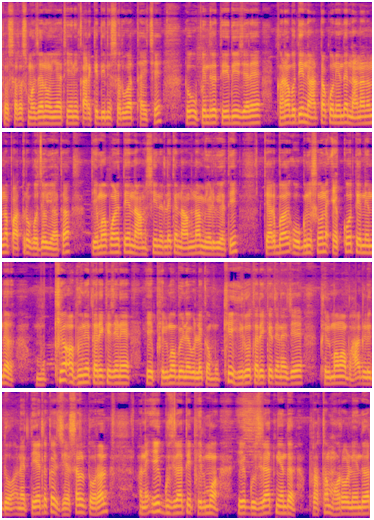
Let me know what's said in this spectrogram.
તો સરસ મજાનું અહીંયાથી એની કારકિર્દીની શરૂઆત થાય છે. તો ઉપેન્દ્ર ત્રિવેદીએ જ્યારે ઘણા બધી નાટકોની અંદર નાના નાના પાત્રો ભજવ્યા હતા, તેમાં પણ તે નામસીન એટલે કે નામના મેળવી હતી. ત્યારબાદ ઓગણીસો ને એકોતેરની અંદર મુખ્ય અભિનય તરીકે જેણે એ ફિલ્મો બનાવી એટલે કે મુખ્ય હીરો તરીકે તેણે જે ફિલ્મમાં ભાગ લીધો અને તે એટલે કે જેસલ તોરલ અને એ ગુજરાતી ફિલ્મ એ ગુજરાતની અંદર પ્રથમ હરોળની અંદર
